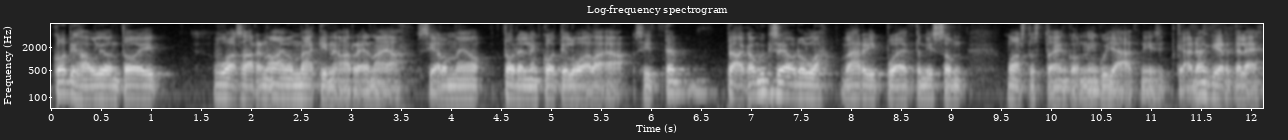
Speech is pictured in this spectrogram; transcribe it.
kotihalli on toi Vuosaaren Aimon Mäkinen areena ja siellä on meidän todellinen kotiluola ja sitten pääkaupunkiseudulla vähän riippuen, että missä on vastustajan kun niin kuin jäät, niin sitten käydään kiertelee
